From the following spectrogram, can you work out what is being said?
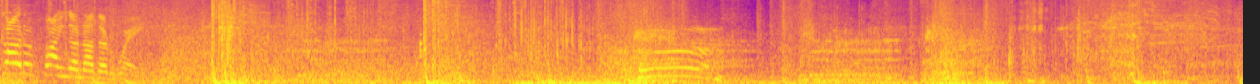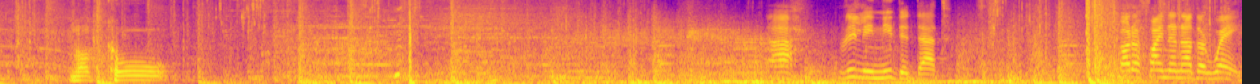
Gotta find another way. Not cool. Ah, really needed that. Gotta find another way.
